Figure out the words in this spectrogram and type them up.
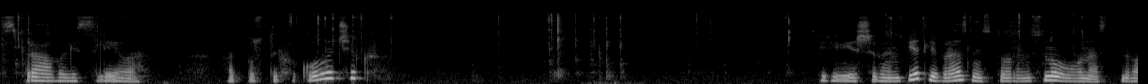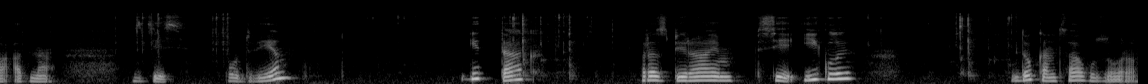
Справа и слева от пустых иголочек перевешиваем петли в разные стороны. Снова у нас 2, 1 здесь по 2 и так разбираем все иглы до конца узора.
